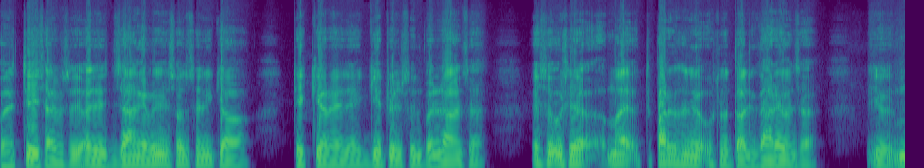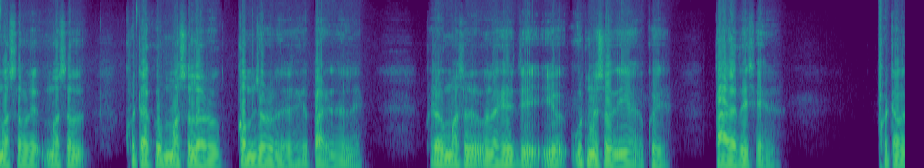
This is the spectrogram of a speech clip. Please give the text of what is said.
भनेर त्यो हिसाबले सोच्यो अहिले जहाँ गए पनि सोध्छ नि क्या हो टेक केयर अहिले गेट वेल सुन भनिरहेको हुन्छ यसो उठेर पार्किसन उठ्नु त अलिक गाह्रै हुन्छ यो मसल मसल खुट्टाको मसलहरू कमजोर हुँदैछ कि पार्किसनले खुट्टाको मसल हुँदाखेरि यो उठ्न सक्दैन यहाँ कोही तागतै छैन खुट्टामा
